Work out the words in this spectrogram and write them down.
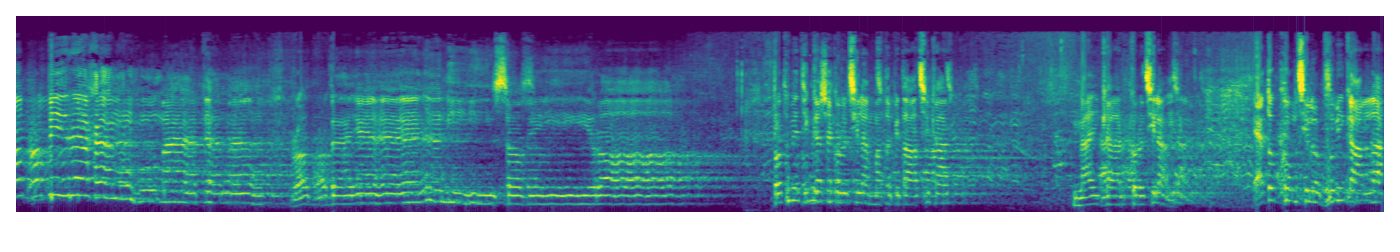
رب ارحمهما كما ربياني صغيرا প্রথমে জিজ্ঞাসা করেছিলাম মাতা পিতা আছে কার নাই কার করেছিলাম। এতক্ষণ ছিল ভূমিকা আল্লাহ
